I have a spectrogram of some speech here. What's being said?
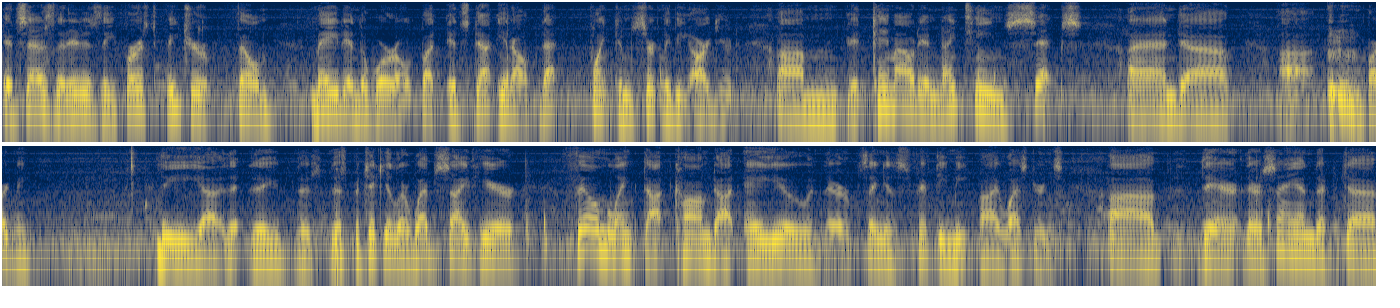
it says that it is the first feature film made in the world. But it's de- you know that point can certainly be argued. Um, it came out in 1906, and uh, uh pardon me. The, uh, the, the, the this particular website here filmink.com.au, and their thing is 50 meat pie westerns. Uh, they're they're saying that uh,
